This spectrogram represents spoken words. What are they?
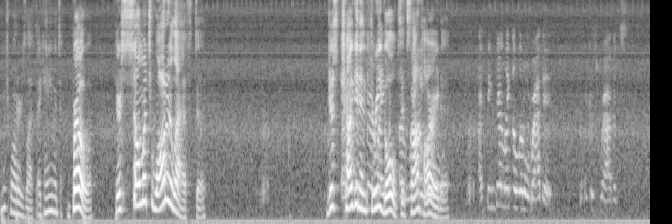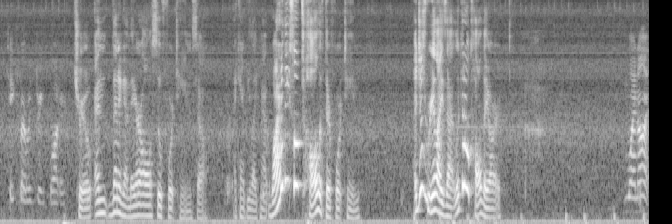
How much water is left? I can't even. T- Bro, there's so much water left. Just chug it in three like- gulps. It's not hard. little- I think they're like a little rabbit because rabbits take forever to drink water. True. And then again, they are also 14, so I can't be like mad. Why are they so tall if they're 14? I just realized that. Look at how tall they are. Why not?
